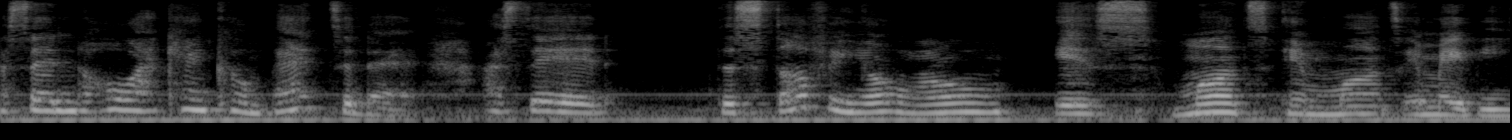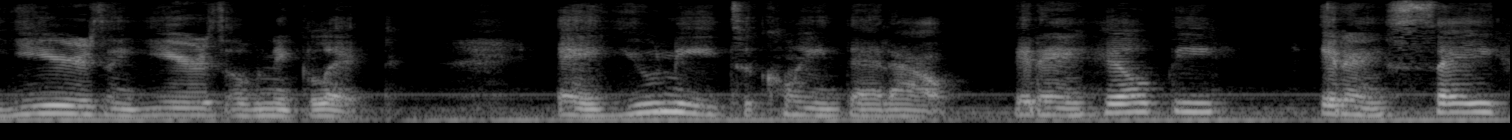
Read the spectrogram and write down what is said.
I said, no, I can't come back to that. I said, the stuff in your room is months and months and maybe years and years of neglect. And you need to clean that out. It ain't healthy. It ain't safe.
